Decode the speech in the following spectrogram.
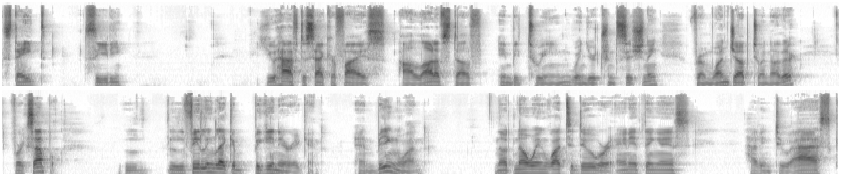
state, city. You have to sacrifice a lot of stuff in between when you're transitioning from one job to another. For example, feeling like a beginner again and being one, not knowing what to do or anything is, having to ask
